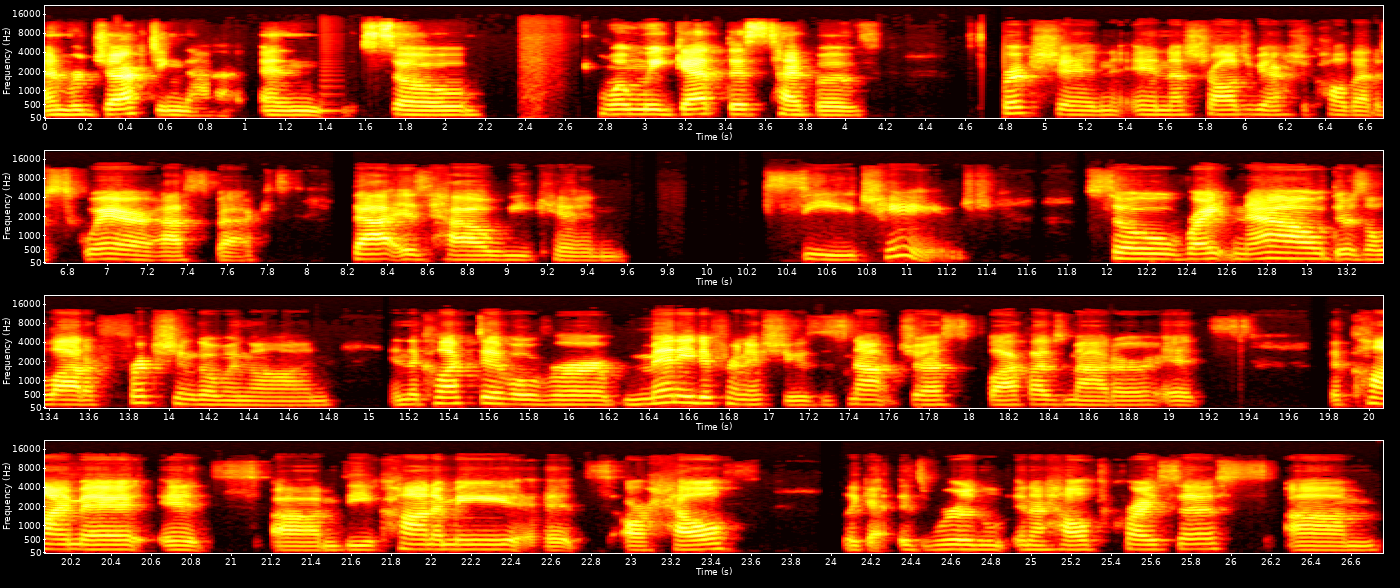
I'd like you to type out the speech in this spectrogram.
and rejecting that. And so, when we get this type of friction in astrology, we actually call that a square aspect. That is how we can see change. So, right now, there's a lot of friction going on in the collective over many different issues. It's not just Black Lives Matter, it's the climate, it's um, the economy, it's our health. Like it's we're in a health crisis. Um,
